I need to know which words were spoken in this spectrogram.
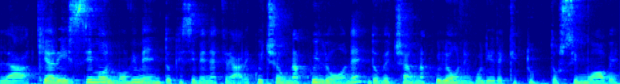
la, chiarissimo il movimento che si viene a creare. Qui c'è un aquilone, dove c'è un aquilone vuol dire che tutto si muove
